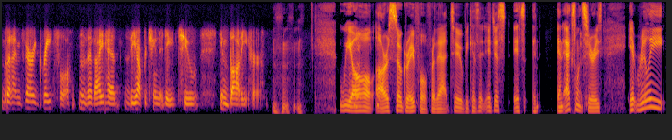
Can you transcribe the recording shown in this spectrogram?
but I'm very grateful that I had the opportunity to embody her. we all are so grateful for that too because it, it just it's an, an excellent series it really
